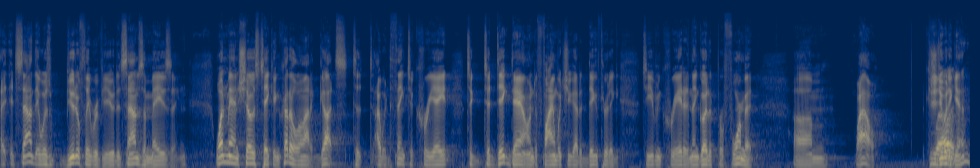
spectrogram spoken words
I it sounded it was beautifully reviewed. It sounds amazing. One man shows take incredible amount of guts to I would think to create to to dig down to find what you got to dig through to to even create it and then go to perform it. Um, wow, could you well, do it again?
